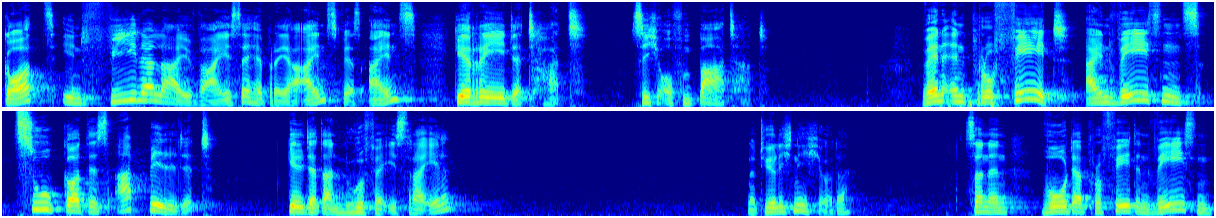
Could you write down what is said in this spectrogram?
Gott in vielerlei Weise, Hebräer 1, Vers 1, geredet hat, sich offenbart hat. Wenn ein Prophet ein Wesenszug Gottes abbildet, Gilt er dann nur für Israel? Natürlich nicht, oder? Sondern wo der Prophet ein Wesen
